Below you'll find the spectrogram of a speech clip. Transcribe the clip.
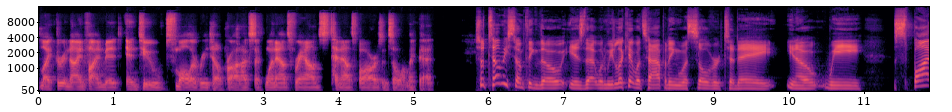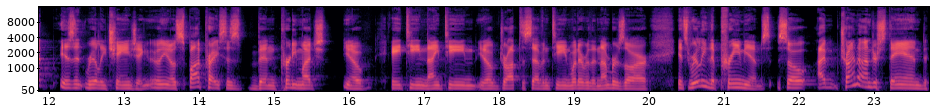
like through nine fine mint into smaller retail products like one ounce rounds 10 ounce bars and so on like that. So tell me something though is that when we look at what's happening with silver today you know we spot isn't really changing. You know spot price has been pretty much you know 18, 19, you know, drop to 17, whatever the numbers are. It's really the premiums. So I'm trying to understand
